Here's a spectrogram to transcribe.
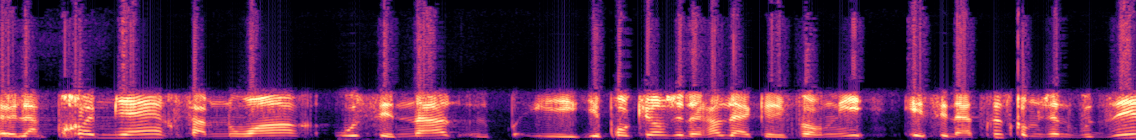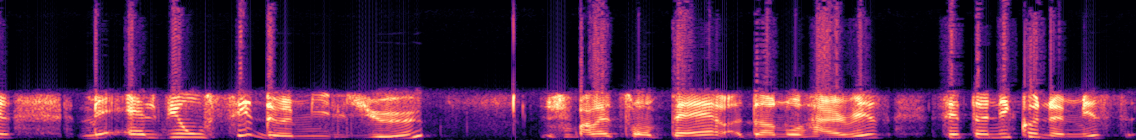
euh, la première femme noire au Sénat euh, et, et procureure générale de la Californie et sénatrice, comme je viens de vous dire, mais elle vient aussi d'un milieu je vous parlais de son père, Donald Harris, c'est un économiste,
